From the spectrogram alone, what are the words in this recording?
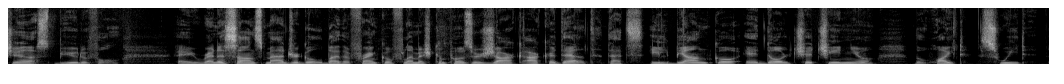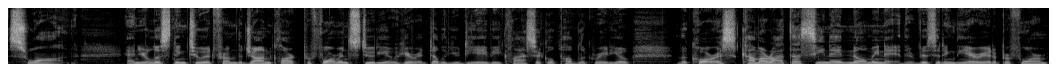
Just beautiful. A Renaissance madrigal by the Franco Flemish composer Jacques Arcadelt. That's Il Bianco e Dolce Cigno, the White Sweet Swan. And you're listening to it from the John Clark Performance Studio here at WDAV Classical Public Radio. The chorus, Camerata Sine Nomine. They're visiting the area to perform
